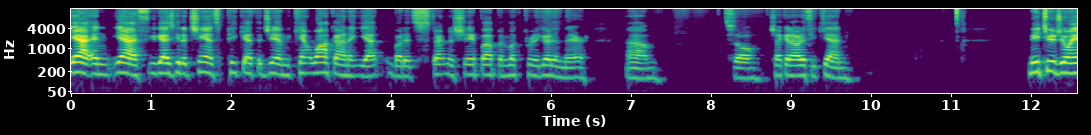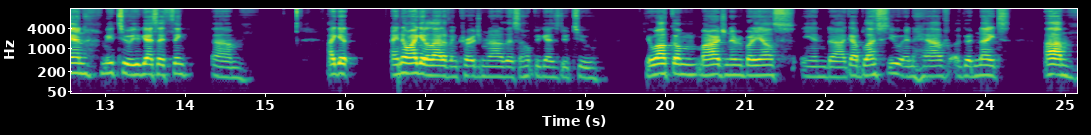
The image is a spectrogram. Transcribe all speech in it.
yeah, and yeah, if you guys get a chance, peek at the gym. You can't walk on it yet, but it's starting to shape up and look pretty good in there. Um, so check it out if you can. Me too, Joanne. Me too. You guys, I think um, I get, I know I get a lot of encouragement out of this. I hope you guys do too. You're welcome, Marge, and everybody else. And uh, God bless you and have a good night. Um,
